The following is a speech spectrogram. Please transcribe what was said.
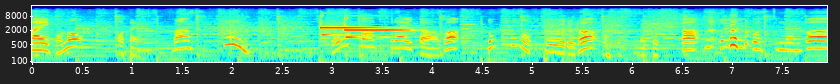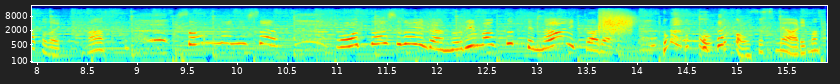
最後のお便ります。うん、ウォータースライダーはどこのプールがおすすめですか？というご質問が届いています。そんなにさ、ウォータースライダー乗りまくってないから。どどこどこかおすすめあります？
